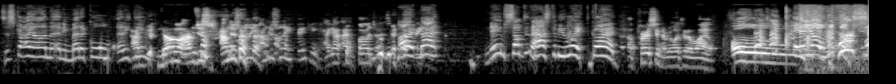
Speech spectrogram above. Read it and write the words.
is this guy on any medical I'm anything? No, I'm just, I'm just really, I'm just really thinking. I got, I apologize. All right, Matt. Name something that has to be licked. Go ahead. A person every once in a while. Oh. Hey yo, what person?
